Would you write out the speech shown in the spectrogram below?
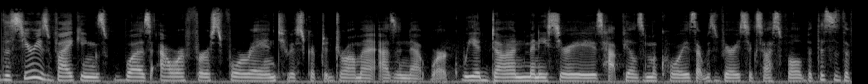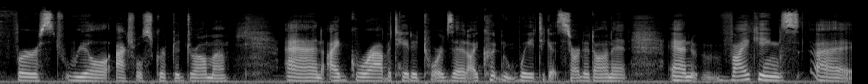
the series Vikings was our first foray into a scripted drama as a network. We had done many series, Hatfields and McCoys, that was very successful, but this is the first real actual scripted drama. And I gravitated towards it. I couldn't wait to get started on it. And Vikings uh,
